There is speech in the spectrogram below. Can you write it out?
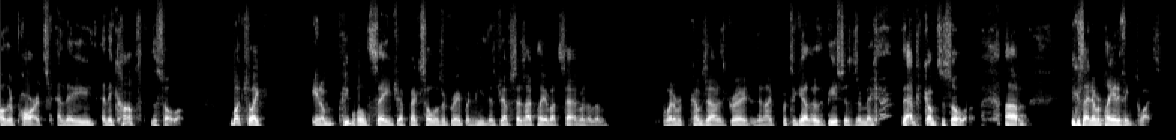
other parts, and they and they comped the solo, much like you know people say Jeff Beck solos are great, but he, as Jeff says, I play about seven of them. Whatever comes out is great and then i put together the pieces and make that becomes a solo. Um, because i never play anything twice.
